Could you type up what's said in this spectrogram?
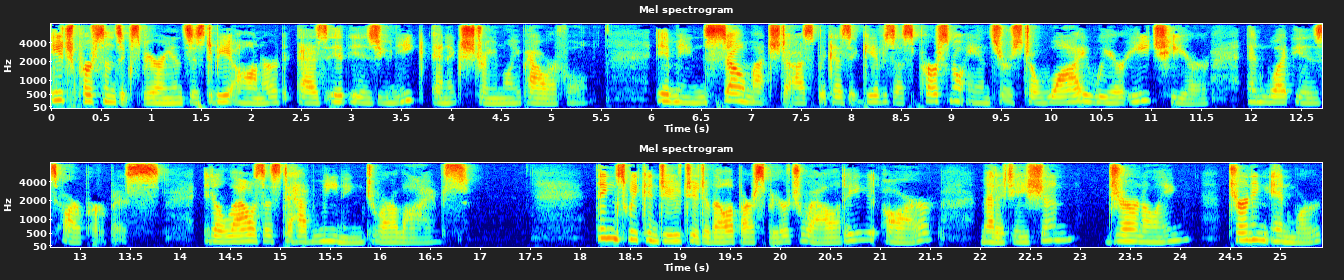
Each person's experience is to be honored as it is unique and extremely powerful. It means so much to us because it gives us personal answers to why we are each here and what is our purpose. It allows us to have meaning to our lives. Things we can do to develop our spirituality are meditation, journaling, turning inward,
